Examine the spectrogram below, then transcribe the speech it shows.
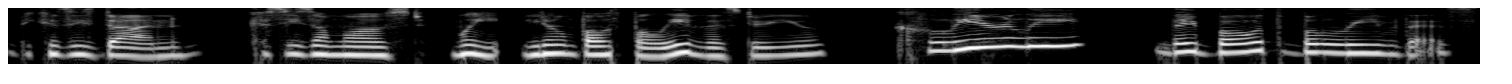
because he's done, because he's almost, wait, you don't both believe this, do you? Clearly, they both believe this.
